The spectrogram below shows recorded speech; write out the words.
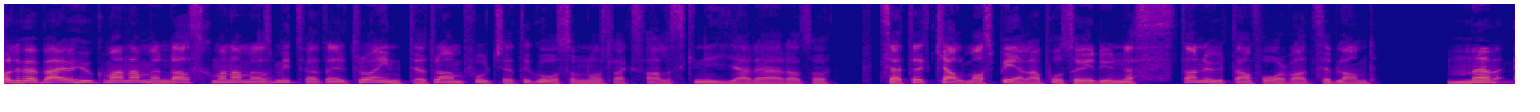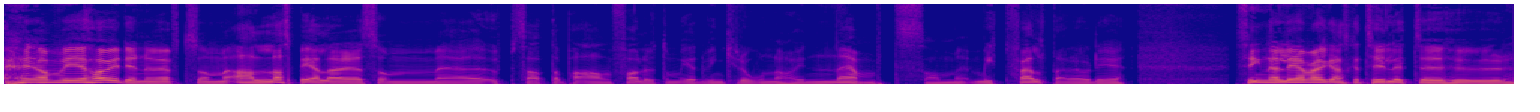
Oliver Berg, hur kommer han användas? Kommer han användas som mittfältare? Det tror jag inte. Jag tror han fortsätter gå som någon slags falsk nia där. Alltså, sättet Kalmar spelar på så är det ju nästan utan forwards ibland. Men ja, vi hör ju det nu eftersom alla spelare som är uppsatta på anfall utom Edvin Krona har ju nämnts som mittfältare och det signalerar ganska tydligt eh, hur,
